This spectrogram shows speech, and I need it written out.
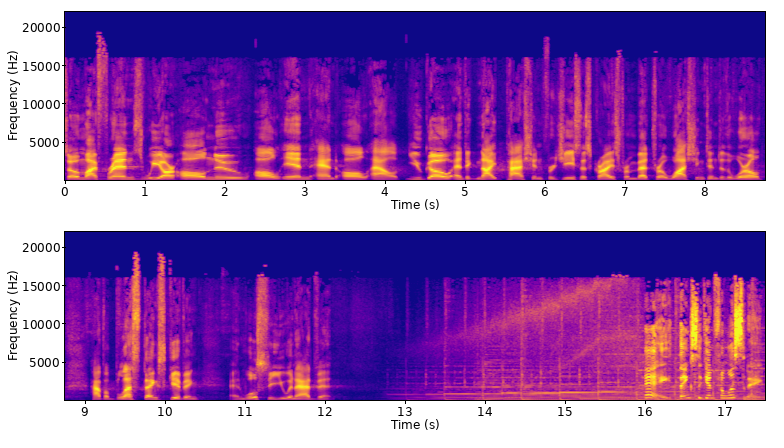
So, my friends, we are all new, all in, and all out. You go and ignite passion for Jesus Christ from Metro Washington to the world. Have a blessed Thanksgiving, and we'll see you in Advent. Hey, thanks again for listening.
